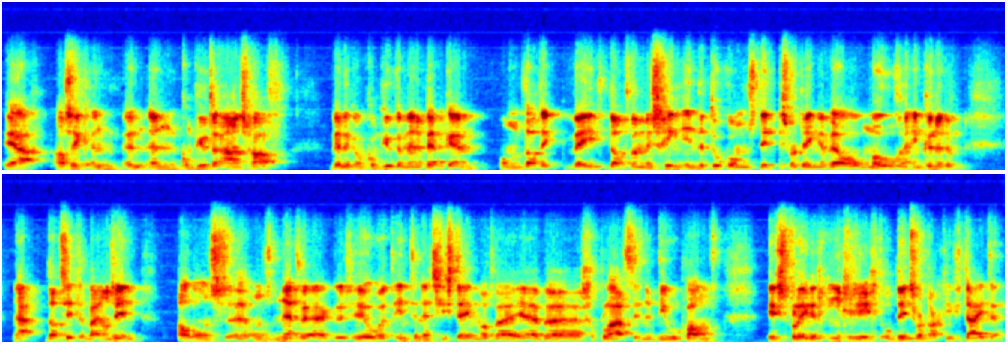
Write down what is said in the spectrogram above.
ja, als ik een, een, een computer aanschaf, wil ik een computer met een webcam, omdat ik weet dat we misschien in de toekomst dit soort dingen wel mogen en kunnen doen. Nou, dat zit er bij ons in. Al ons, uh, ons netwerk, dus heel het internetsysteem wat wij hebben geplaatst in het nieuwe pand, is volledig ingericht op dit soort activiteiten.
